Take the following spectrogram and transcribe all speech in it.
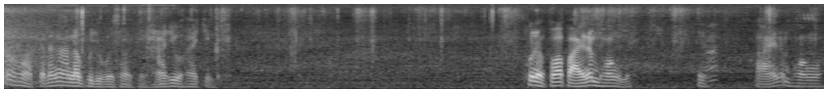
ก็หอดแต่ละงานเราไปอยู่บนซอยหาอยู่หากิน พูดน่ะพอปลายน้ำห้องไหมปลายน้ำห้องวะ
